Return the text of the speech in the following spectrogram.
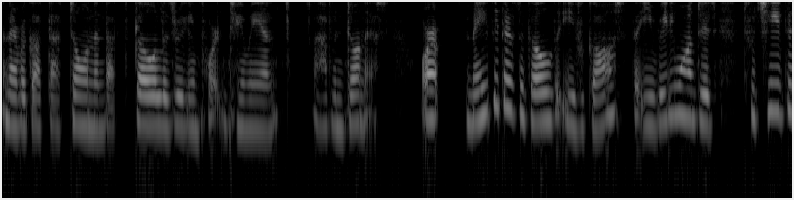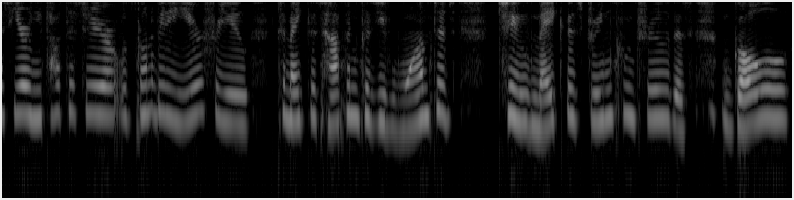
I never got that done, and that goal is really important to me, and I haven't done it. Or maybe there's a goal that you've got that you really wanted to achieve this year and you thought this year was going to be the year for you to make this happen because you've wanted to make this dream come true, this goal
